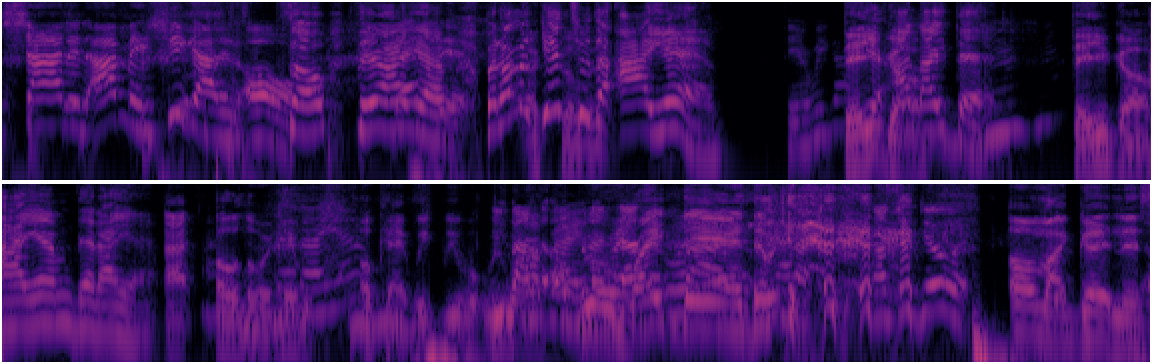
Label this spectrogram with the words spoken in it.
shining. I mean, she got it all. So there I am. it. But I'm gonna get to the I am. there we go. There you yeah, go. I like that. Mhm. There you go. I am that I am. I, oh Lord, here we, okay. We we, we You were, Right, we were right there. and then- Don't you do it. Oh my goodness.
